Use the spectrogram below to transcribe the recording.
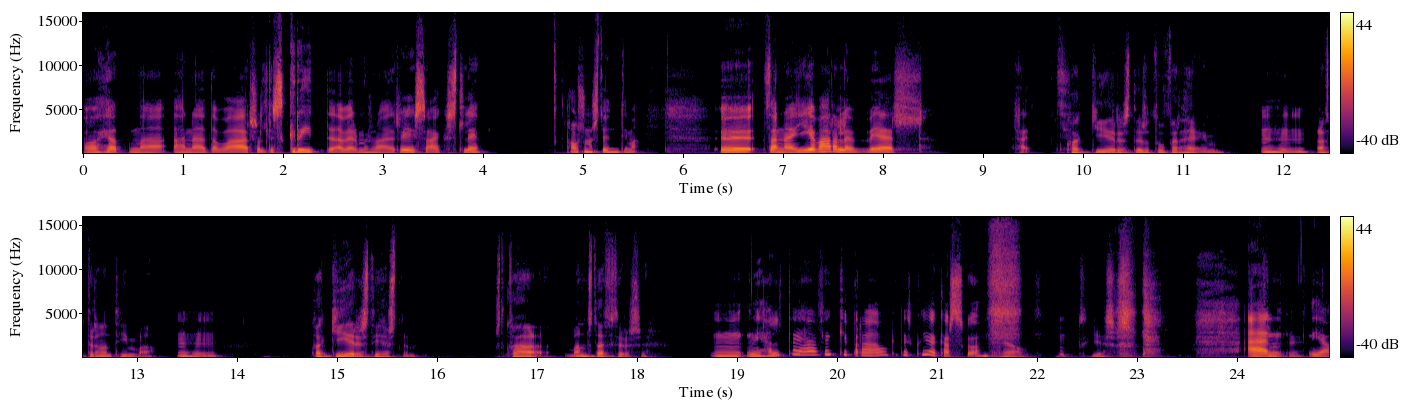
Og hérna, þannig að þetta var svolítið skrítið að vera með svona risa æxli á svona stundtíma. Uh, þannig að ég var alveg vel hrætt. hvað gerist þegar þú fer heim Mhm, eftir hennan tíma? mhm. Hvað gerist í höstum? Hvað mannst eftir þessu? Mm, ég held að ég hef ekki bara ágætið skvíðakast sko. Já, jésus. En já,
